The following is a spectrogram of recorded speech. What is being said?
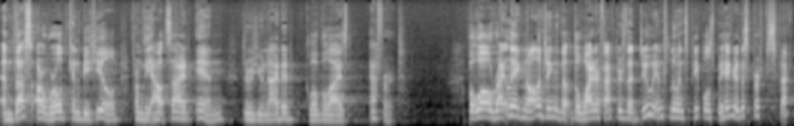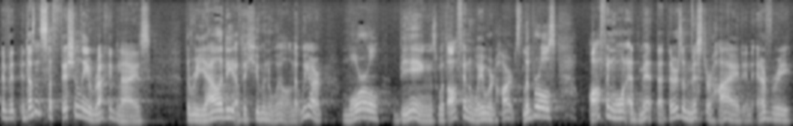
And thus, our world can be healed from the outside in through united, globalized effort. But while rightly acknowledging the, the wider factors that do influence people's behavior, this perspective, it, it doesn't sufficiently recognize the reality of the human will and that we are moral beings with often wayward hearts. Liberals often won't admit that there's a Mr. Hyde in every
